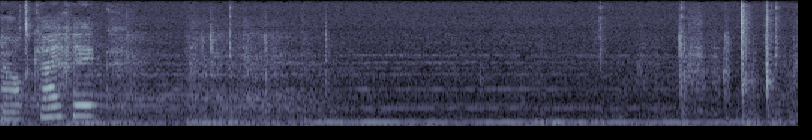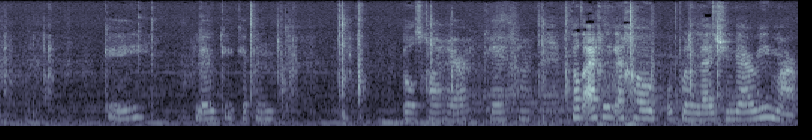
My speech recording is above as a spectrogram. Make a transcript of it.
En wat krijg ik? Oké, leuk. Ik heb een ultra rare gekregen. Ik had eigenlijk echt gehoopt op een legendary, maar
